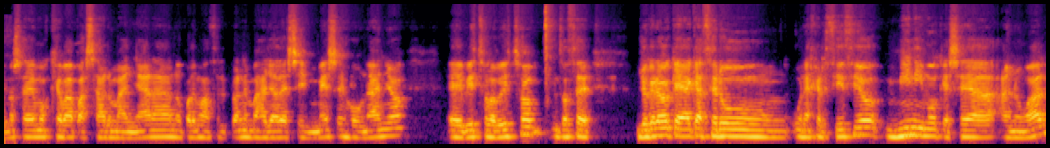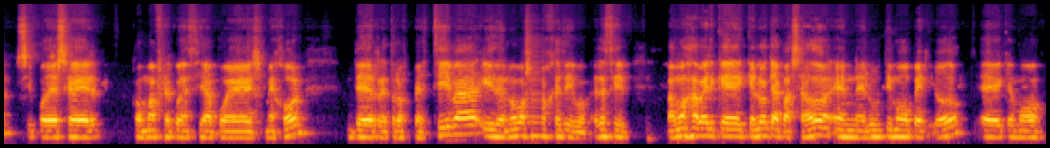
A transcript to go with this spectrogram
no sabemos qué va a pasar mañana, no podemos hacer planes más allá de seis meses o un año, visto lo visto. Entonces, yo creo que hay que hacer un, ejercicio mínimo que sea anual, si puede ser con más frecuencia, pues mejor, de retrospectiva y de nuevos objetivos. Es decir, vamos a ver qué, es lo que ha pasado en el último periodo eh, que hemos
